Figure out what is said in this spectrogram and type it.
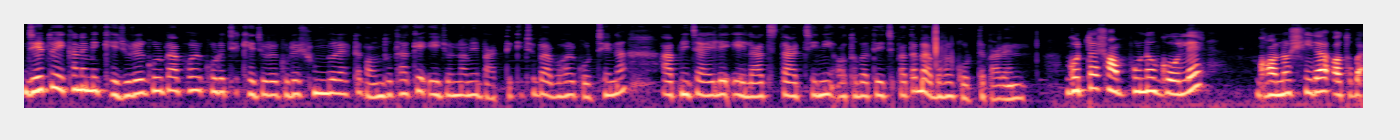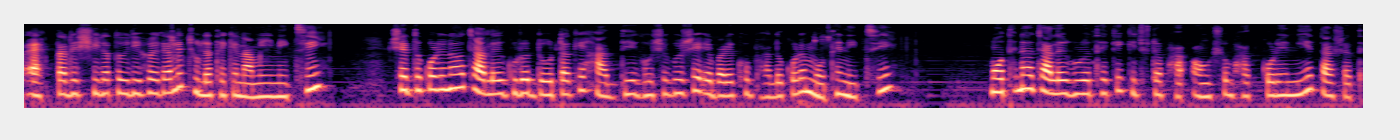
যেহেতু এখানে আমি খেজুরের গুড় ব্যবহার করেছি, খেজুরের গুড়ে সুন্দর একটা গন্ধ থাকে, এই জন্য আমি বাড়তি কিছু ব্যবহার করছি না। আপনি চাইলে এলাচ, দারচিনি অথবা তেজপাতা ব্যবহার করতে পারেন। গুড়টা সম্পূর্ণ গলে ঘন শিরা অথবা একতারের শিরা তৈরি হয়ে গেলে চুলা থেকে নামিয়ে নিচ্ছি। সেদ্ধ করে নেওয়া চালের গুঁড়োর ডোটাকে হাত দিয়ে ঘষে ঘষে এবারে খুব ভালো করে মথে নিচ্ছি। মথে নেওয়া চালের গুঁড়ো থেকে কিছুটা অংশ ভাগ করে নিয়ে তার সাথে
